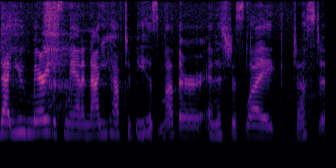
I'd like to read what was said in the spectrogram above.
that you marry this man and now you have to be his mother, and it's just like Justin.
